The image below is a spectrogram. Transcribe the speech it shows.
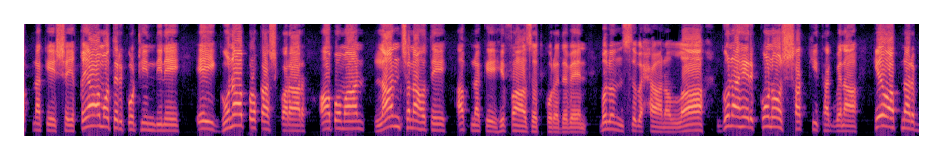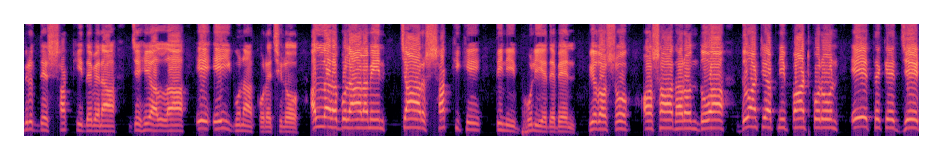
আপনাকে সেই কেয়ামতের কঠিন দিনে এই গুণা প্রকাশ করার অপমান, লাঞ্ছনা হতে আপনাকে হেফাজত করে দেবেন। বলুন গুনাহের কোনো সাক্ষী থাকবে না। কেউ আপনার বিরুদ্ধে সাক্ষী দেবে না যে, হে আল্লাহ, এ এই গুণা করেছিল। আল্লাহ রাব্বুল আলামিন চার সাক্ষীকে তিনি ভুলিয়ে দেবেন। প্রিয় দর্শক, অসাধারণ দোয়া। দোয়াটি আপনি পাঠ করুন, এ থেকে জেড।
